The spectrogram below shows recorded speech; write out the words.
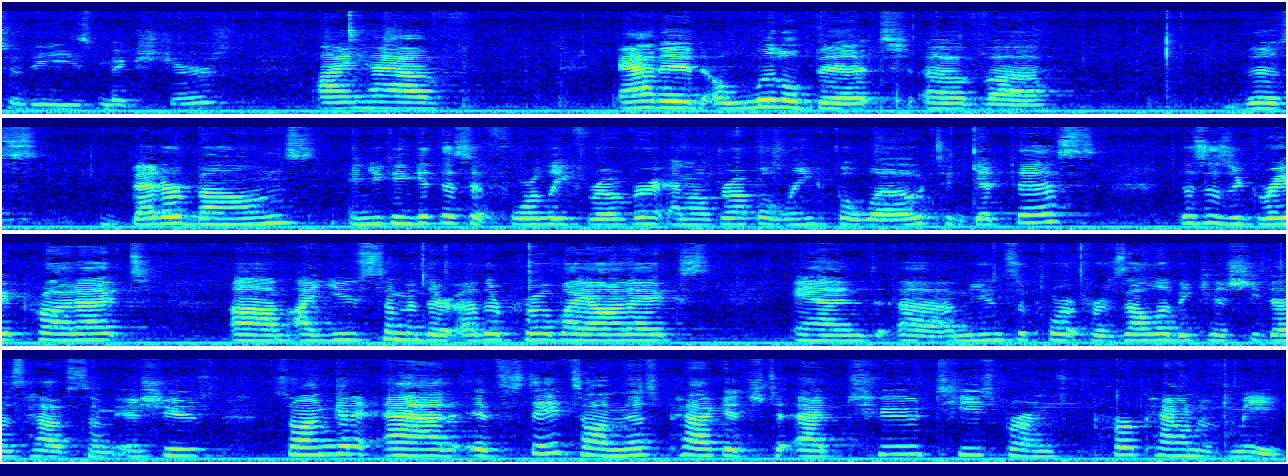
to these mixtures. I have added a little bit of uh, this Better Bones, and you can get this at Four Leaf Rover, and I'll drop a link below to get this. This is a great product. Um, I use some of their other probiotics and uh, immune support for Zella because she does have some issues. So I'm going to add, it states on this package to add two teaspoons per pound of meat.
